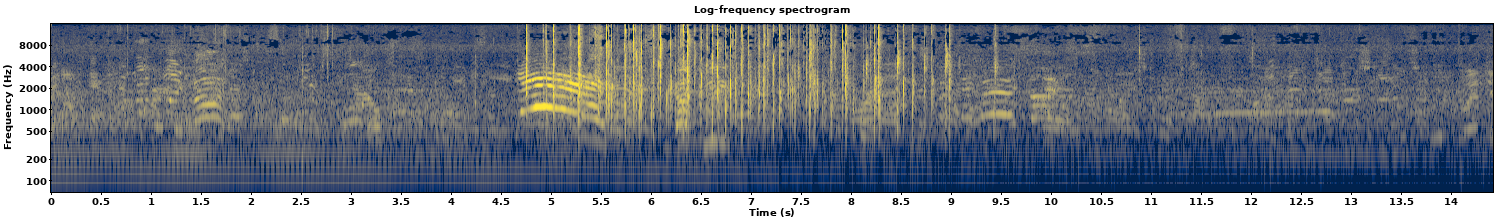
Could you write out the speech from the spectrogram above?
and I think there's a lot of kids. core values. Whereas OMJ.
